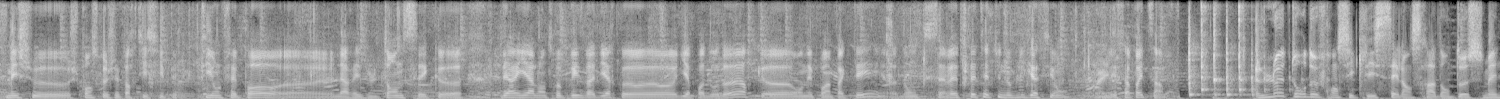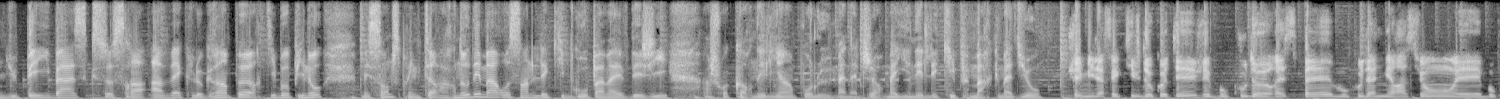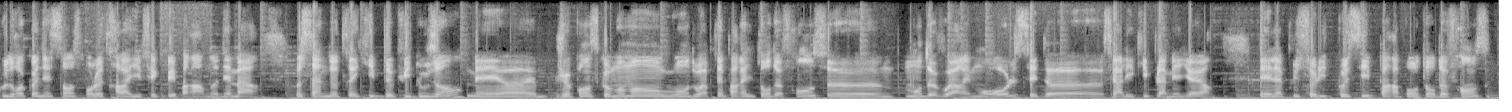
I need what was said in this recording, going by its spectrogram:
Mais je, je pense que je vais participer. Si on ne le fait pas, euh, la résultante, c'est que derrière, l'entreprise va dire qu'il n'y a pas d'odeur, qu'on n'est pas impacté. Donc ça va peut-être être une obligation. Ça pas être simple. Le Tour de France cycliste s'élancera dans deux semaines du Pays Basque. Ce sera avec le grimpeur Thibaut Pinot, mais sans le sprinter Arnaud démarre au sein de l'équipe Groupama FDJ. Un choix cornélien pour le manager mayennais de l'équipe Marc Madio. J'ai mis l'affectif de côté, j'ai beaucoup de respect, beaucoup d'admiration et beaucoup de reconnaissance pour le travail effectué par Arnaud Desmar au sein de notre équipe depuis 12 ans. Mais euh, je pense qu'au moment où on doit préparer le Tour de France, euh, mon devoir et mon rôle, c'est de euh, faire l'équipe la meilleure et la plus solide possible par rapport au Tour de France.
